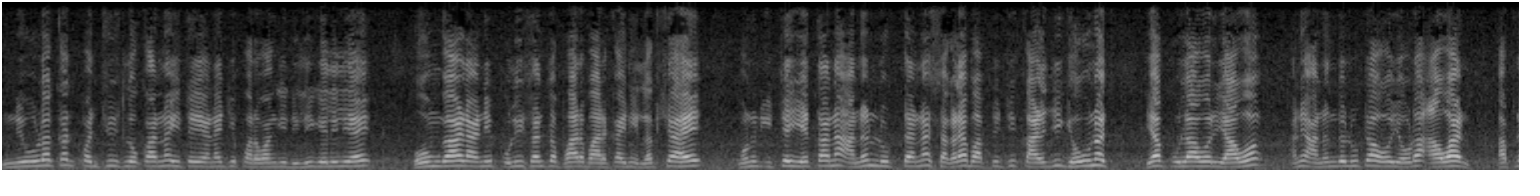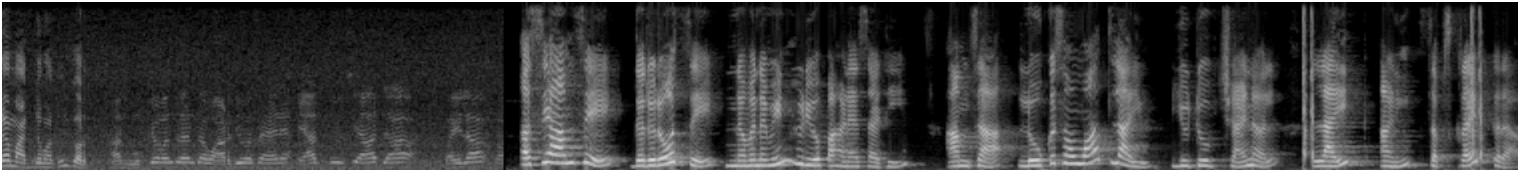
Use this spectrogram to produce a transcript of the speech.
निवडकच पंचवीस लोकांना इथे येण्याची परवानगी दिली गेलेली आहे. होमगार्ड आणि पोलिसांचं फार बारकाईने लक्ष आहे. म्हणून इथे येताना आनंद लुटताना सगळ्या बाबतीची काळजी घेऊनच या पुलावर यावं आणि आनंद लुटावं एवढं आवाहन आपल्या माध्यमातून करतो. आज मुख्यमंत्र्यांचा वाढदिवस आहे आणि याच दिवशी आज हा पहिला असे आमचे दररोजचे नवनवीन व्हिडिओ पाहण्यासाठी आमचा Loksamvad live YouTube channel like आणि सबस्क्राईब करा.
